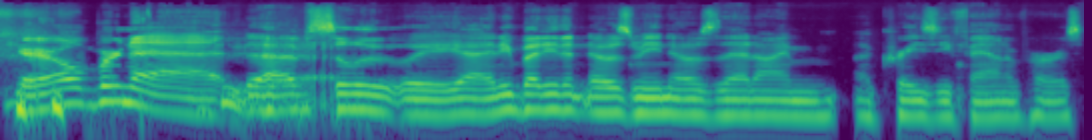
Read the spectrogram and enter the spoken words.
Carol Burnett. yeah. Absolutely. Yeah. Anybody that knows me knows that I'm a crazy fan of hers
